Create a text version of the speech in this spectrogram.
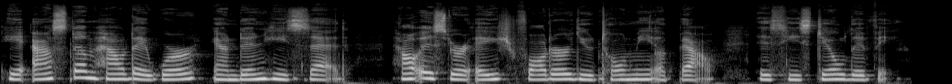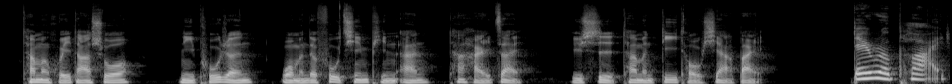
He asked them how they were, and then he said. How is your aged father you told me about? Is he still living? 他们回答说：“你仆人，我们的父亲平安，他还在。”于是他们低头下拜。 They replied,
